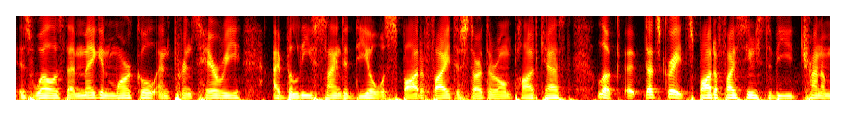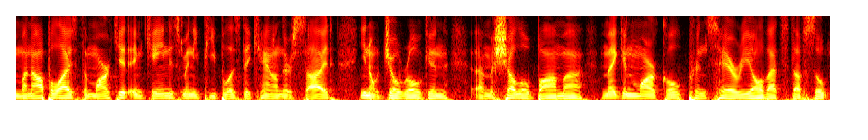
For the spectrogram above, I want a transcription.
as well, is that Meghan Markle and Prince Harry, I believe, signed a deal with Spotify to start their own podcast. Look, uh, that's great. Spotify seems to be trying to monopolize the market and gain as many people as they can on their side. You know, Joe Rogan, uh, Michelle Obama, Meghan Markle, Prince Harry, all that stuff. So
